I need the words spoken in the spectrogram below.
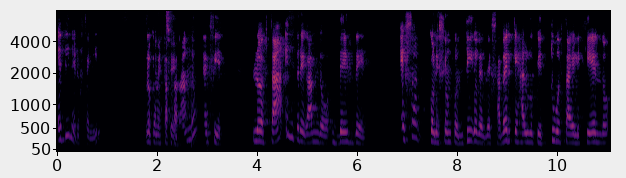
¿es dinero feliz lo que me estás pagando? Es decir, lo está entregando desde esa conexión contigo, desde saber que es algo que tú estás eligiendo,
